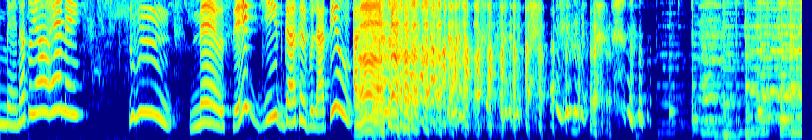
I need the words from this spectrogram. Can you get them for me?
मैना तो यहाँ है नहीं। हम्म, मैं उसे गीत गाकर बुलाती हूँ। हाँ। प्यारी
